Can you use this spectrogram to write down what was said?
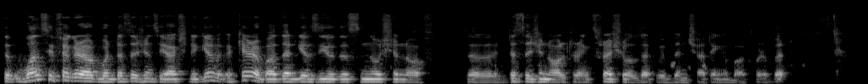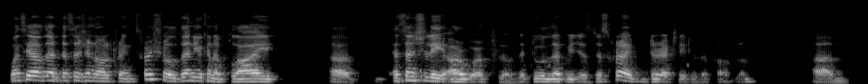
So once you figure out what decisions you actually give, care about, that gives you this notion of the decision altering threshold that we've been chatting about for a bit. Once you have that decision altering threshold, then you can apply uh, essentially our workflow, the tool that we just described, directly to the problem. Um,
